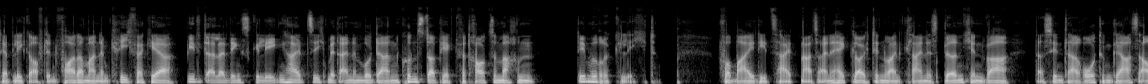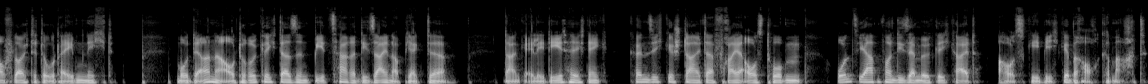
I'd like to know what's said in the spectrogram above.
Der Blick auf den Vordermann im Kriechverkehr bietet allerdings Gelegenheit, sich mit einem modernen Kunstobjekt vertraut zu machen, dem Rücklicht. Vorbei die Zeiten, als eine Heckleuchte nur ein kleines Birnchen war, das hinter rotem Glas aufleuchtete oder eben nicht. Moderne Autorücklichter sind bizarre Designobjekte. Dank LED-Technik können sich Gestalter frei austoben und sie haben von dieser Möglichkeit ausgiebig Gebrauch gemacht.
